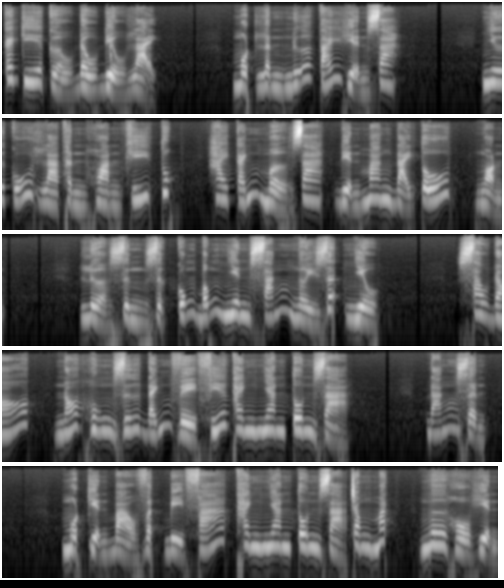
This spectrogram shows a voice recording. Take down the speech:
Cái kia cửa đầu điểu lại. Một lần nữa tái hiện ra. Như cũ là thần hoàn khí túc. Hai cánh mở ra điện mang đại tố ngọn. Lửa rừng rực cũng bỗng nhiên sáng ngời rất nhiều. Sau đó nó hung dữ đánh về phía thanh nhan tôn giả. Đáng giận. Một kiện bảo vật bị phá thanh nhan tôn giả trong mắt mơ hồ hiện.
